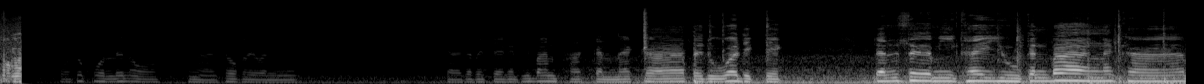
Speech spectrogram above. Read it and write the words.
โอ้ทุกคนเล่นโอหงายโชคเลยวันนี้ เดี๋ยวเราจะไปเจอ กันที่บ้านพักกันนะครับ ไปดูว่าเด็กๆแดนเซอร์มีใครอยู่กันบ้างนะครับ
